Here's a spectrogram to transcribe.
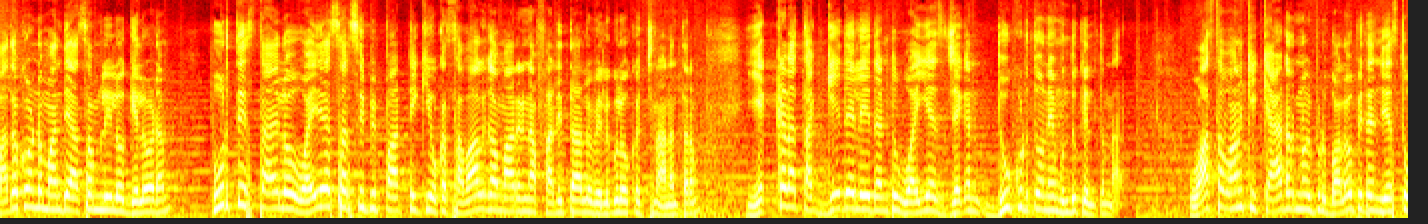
పదకొండు మంది అసెంబ్లీలో గెలవడం పూర్తి స్థాయిలో వైఎస్ఆర్సీపీ పార్టీకి ఒక సవాల్గా మారిన ఫలితాలు వెలుగులోకి వచ్చిన అనంతరం ఎక్కడ తగ్గేదే లేదంటూ వైఎస్ జగన్ దూకుడుతోనే ముందుకెళ్తున్నారు. వాస్తవానికి క్యాడర్ను ఇప్పుడు బలోపేతం చేస్తూ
